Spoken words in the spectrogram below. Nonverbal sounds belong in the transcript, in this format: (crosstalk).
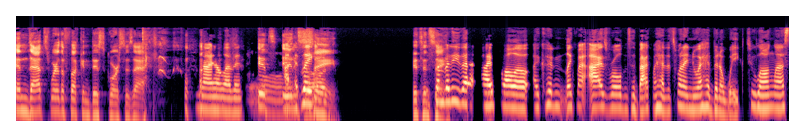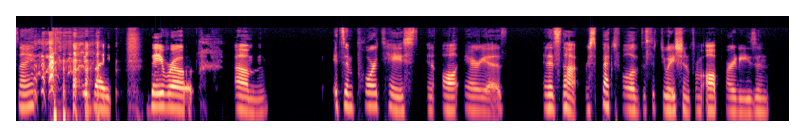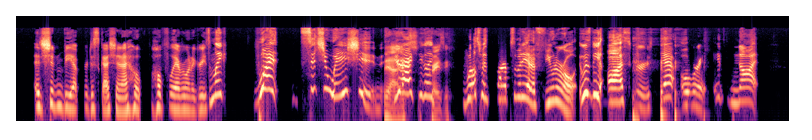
And that's where the fucking discourse is at. (laughs) 9/11? It's Oh, insane. like- it's insane. Somebody that I follow, I couldn't like my eyes rolled into the back of my head. That's when I knew I had been awake too long last night. It's like (laughs) they wrote, um, it's in poor taste in all areas, and it's not respectful of the situation from all parties, and it shouldn't be up for discussion. I hope, hopefully, everyone agrees. I'm like, what situation? yeah, You're acting like crazy. Will Smith slapped somebody at a funeral. It was the Oscars. Get over it. It's not.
